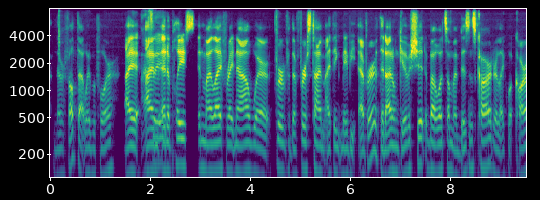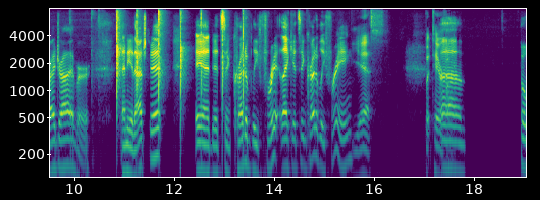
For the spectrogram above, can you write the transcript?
I've never felt that way before i I i'm say- at a place in my life right now where for for the first time i think maybe ever that i don't give a shit about what's on my business card or like what car i drive or any of that shit. And it's incredibly free like it's incredibly freeing. Yes. But terrifying. Um but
